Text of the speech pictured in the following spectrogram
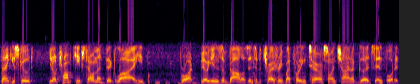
Thank you, Scoot. You know, Trump keeps telling that big lie. He brought billions of dollars into the Treasury by putting tariffs on China goods imported.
